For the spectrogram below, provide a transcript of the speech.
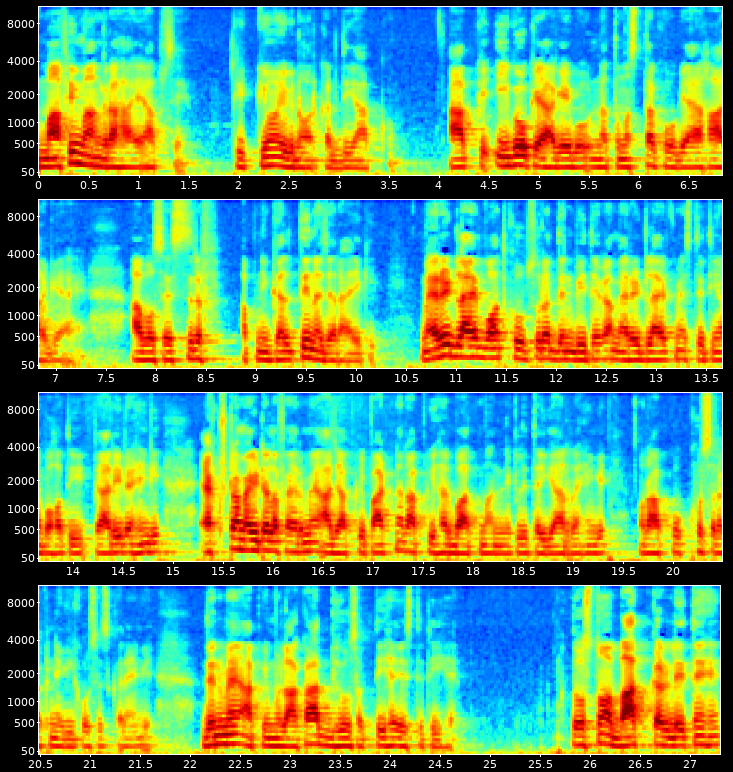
माफ़ी मांग रहा है आपसे कि क्यों इग्नोर कर दिया आपको? आपके ईगो के आगे वो नतमस्तक हो गया है हार गया है। अब उसे सिर्फ़ अपनी गलती नज़र आएगी। मैरिड लाइफ बहुत खूबसूरत दिन बीतेगा। मैरिड लाइफ में स्थितियाँ बहुत ही प्यारी रहेंगी। एक्स्ट्रा मैरिटल अफेयर में आज आपके पार्टनर आपकी हर बात मानने के लिए तैयार रहेंगे और आपको खुश रखने की कोशिश करेंगे। दिन में आपकी मुलाकात भी हो सकती है स्थिति है। दोस्तों, अब बात कर लेते हैं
